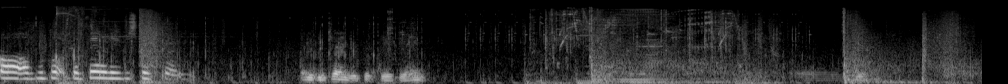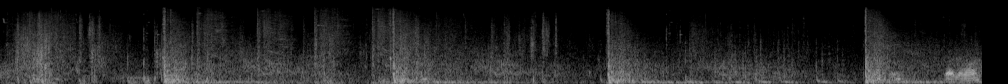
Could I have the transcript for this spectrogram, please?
Oh, I forgot the building's You can you want. Got one.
